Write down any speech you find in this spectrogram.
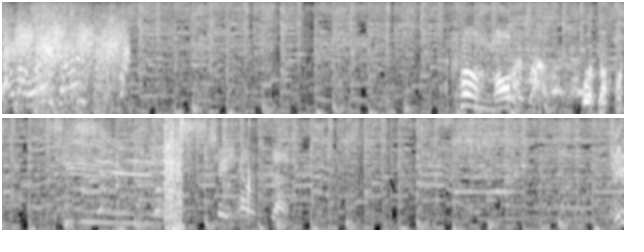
Out of my way, son. Come on. What the fuck? Show you how it's done. You're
